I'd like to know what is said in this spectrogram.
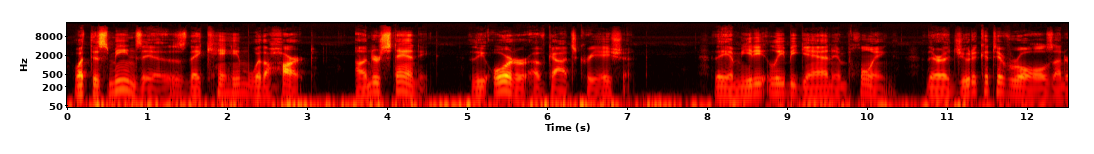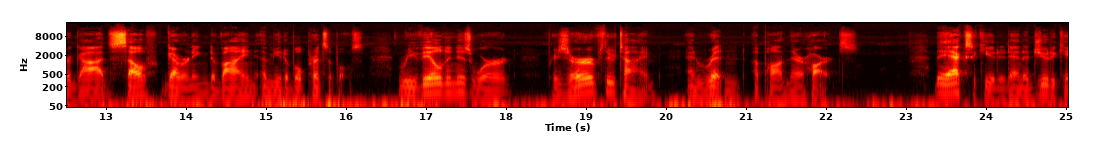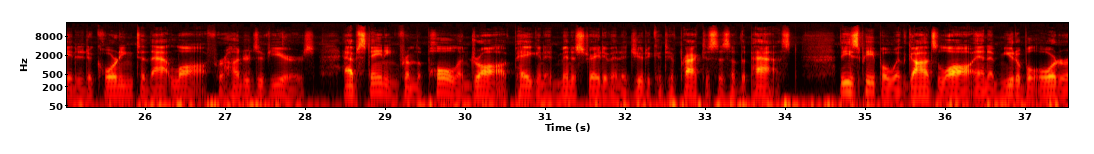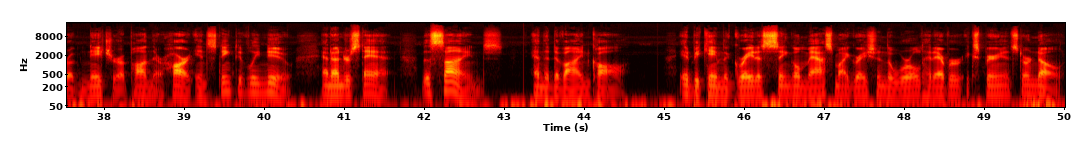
What this means is they came with a heart, understanding the order of God's creation. They immediately began employing their adjudicative roles under God's self governing, divine, immutable principles, revealed in His Word, preserved through time, and written upon their hearts. They executed and adjudicated according to that law for hundreds of years, abstaining from the pull and draw of pagan administrative and adjudicative practices of the past. These people, with God's law and immutable order of nature upon their heart, instinctively knew and understand the signs and the divine call. It became the greatest single mass migration the world had ever experienced or known,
